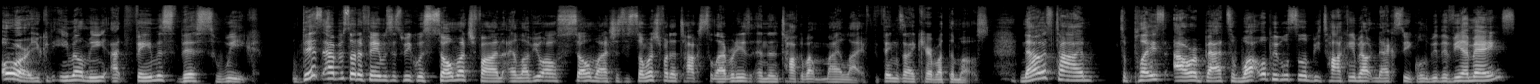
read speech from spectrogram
Or you can email me at famous this week. This episode of Famous This Week was so much fun. I love you all so much. This is so much fun to talk celebrities and then talk about my life, the things that I care about the most. Now it's time to place our bets. What will people still be talking about next week? Will it be the VMAs?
